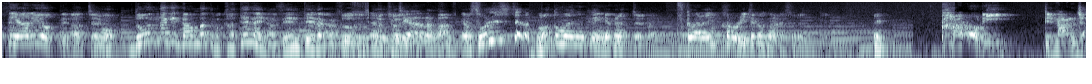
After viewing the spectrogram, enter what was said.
ってやれよってなっちゃうよ。もうどんだけ頑張っても勝てないのは前提だからそうそうそう。包丁に違うなんかでもそれしたらまとまり肉がいなくなっちゃうじゃん。使われんカロリー高くないそれって。カロリーってなんじゃ？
